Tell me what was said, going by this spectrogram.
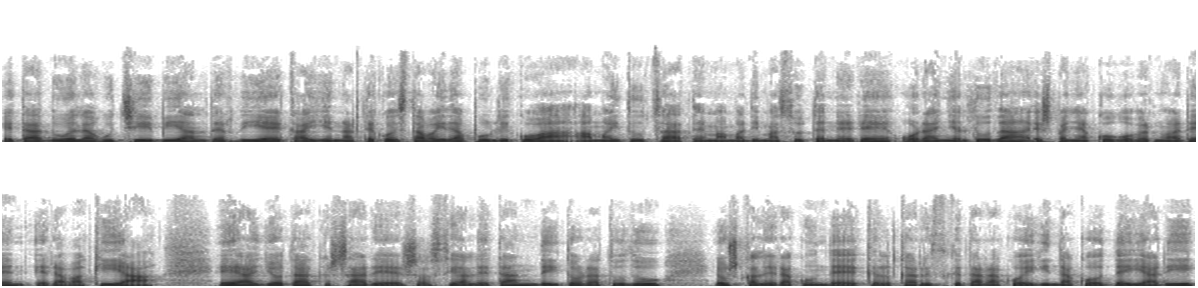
eta duela gutxi bi alderdiek haien arteko eztabaida publikoa amaitutzat eman badimazuten ere, orain heldu da Espainiako gobernuaren erabakia. Ea jotak sare sozialetan deitoratu du Euskal Erakundeek elkarrizketarako egindako deiari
